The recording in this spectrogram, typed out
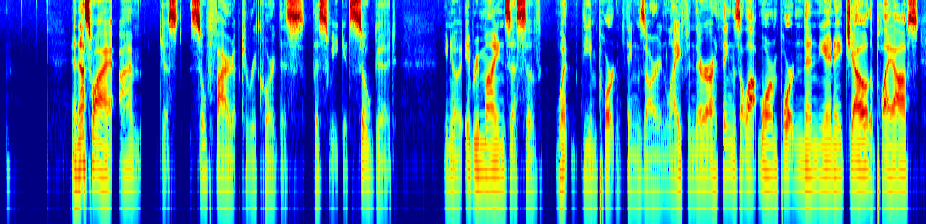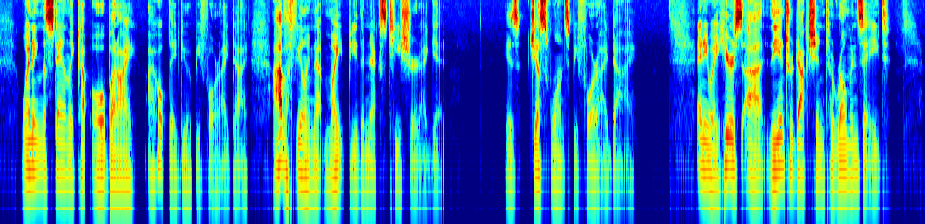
And that's why I'm just so fired up to record this this week. It's so good. You know, it reminds us of what the important things are in life. And there are things a lot more important than the NHL, the playoffs, winning the Stanley Cup. Oh, but I, I hope they do it before I die. I have a feeling that might be the next t shirt I get is just once before I die. Anyway, here's uh, the introduction to Romans 8.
